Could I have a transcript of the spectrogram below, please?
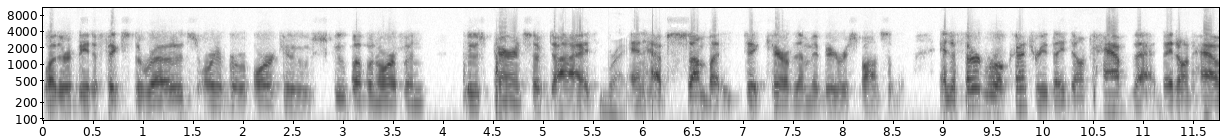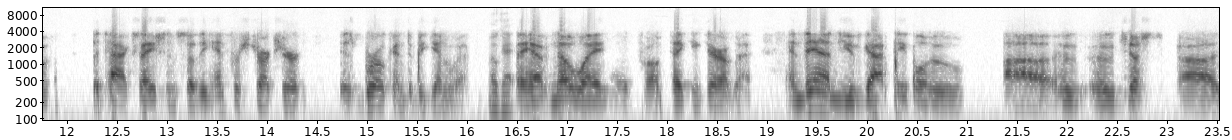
whether it be to fix the roads or to, or to scoop up an orphan whose parents have died Right. and have somebody take care of them and be responsible. In a third world country, they don't have that. They don't have the taxation, so the infrastructure is broken to begin with. Okay. They have no way of, of taking care of that. And then you've got people who uh, who who just uh,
